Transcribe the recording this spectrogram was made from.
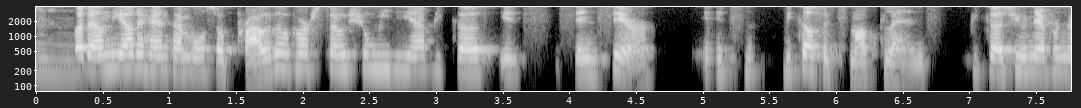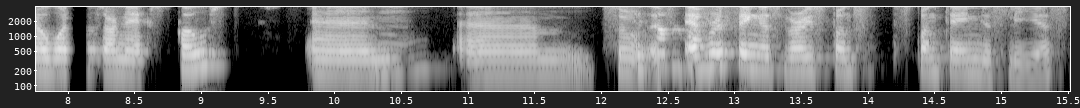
Mm-hmm. but on the other hand i'm also proud of our social media because it's sincere. It's because it's not planned. Because you never know what's our next post. And mm. um, so everything is very spon- spontaneously yes?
